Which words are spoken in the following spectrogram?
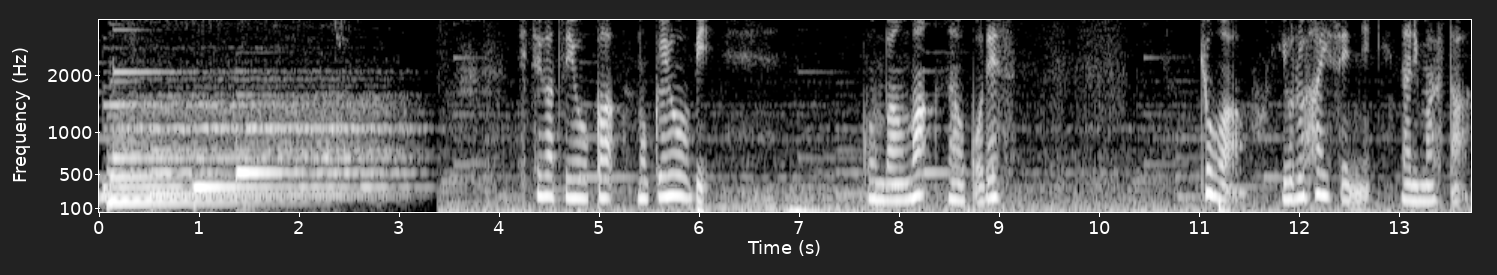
7月8日木曜日。こんばんはなおこです。今日は夜配信になりました。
